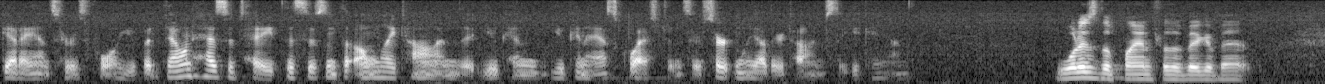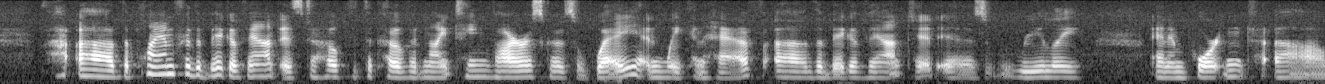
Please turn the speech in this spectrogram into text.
get answers for you. But don't hesitate. This isn't the only time that you can you can ask questions. There's certainly other times that you can. What is the plan for the big event? Uh, the plan for the big event is to hope that the COVID 19 virus goes away and we can have uh, the big event. It is really an important uh,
